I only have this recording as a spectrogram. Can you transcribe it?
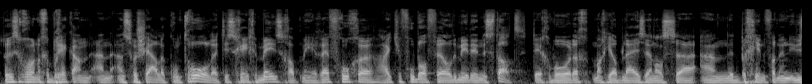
Er is gewoon een gebrek aan, aan, aan sociale controle. Het is geen gemeenschap meer. Hè. Vroeger had je voetbalvelden midden in de stad. Tegenwoordig mag je al blij zijn als ze aan het begin van een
